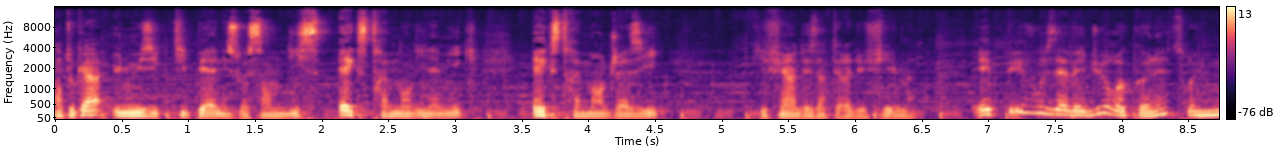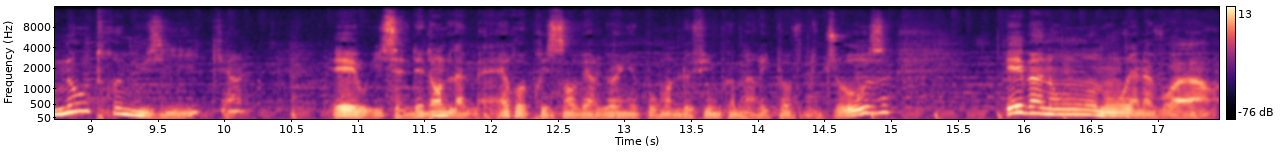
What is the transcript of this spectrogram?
en tout cas, une musique typée années 70, extrêmement dynamique, extrêmement jazzy, qui fait un des intérêts du film. Et puis vous avez dû reconnaître une autre musique, et oui, celle des Dents de la Mer, reprise sans vergogne pour vendre le film comme un rip-off de Jaws. Eh ben non, non, non, rien à voir.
